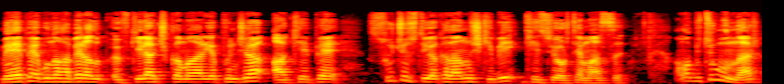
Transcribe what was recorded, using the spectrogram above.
MHP bunu haber alıp öfkeli açıklamalar yapınca AKP suçüstü yakalanmış gibi kesiyor teması. Ama bütün bunlar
